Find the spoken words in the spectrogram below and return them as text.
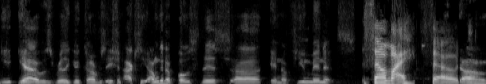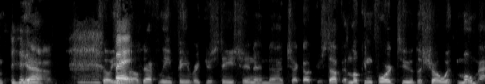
yeah, it was really good conversation. Actually, I'm gonna post this uh, in a few minutes. So am I. So um, yeah. So yeah, but, I'll definitely favorite your station and uh, check out your stuff. And looking forward to the show with Momac.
